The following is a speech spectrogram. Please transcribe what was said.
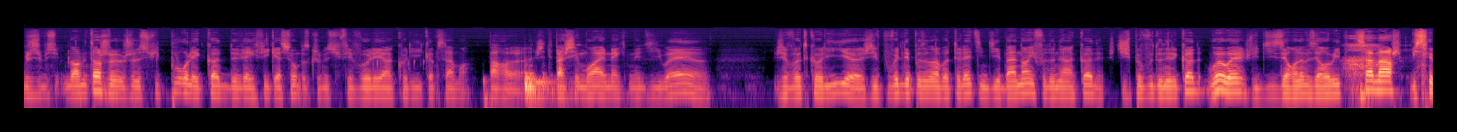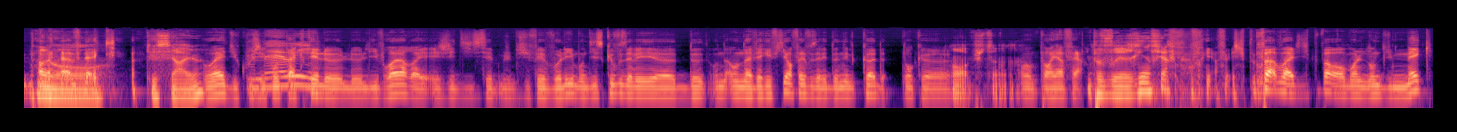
je me suis- mais en même temps, je, je suis pour les codes de vérification parce que je me suis fait voler un colis comme ça, moi. Par, euh, j'étais pas chez moi et le mec me dit ouais, euh, j'ai votre colis, euh, j'ai pouvez le déposer dans la boîte aux lettres. Il me dit bah non, il faut donner un code. Je dis je peux vous donner le code? Ouais ouais. Je lui dis 0908. Ça marche. Il s'est barré Non. avec. T'es sérieux? Ouais, du coup, j'ai Ben contacté oui. le, le livreur et, et j'ai dit, c'est- je me suis fait voler. Ils m'ont dit, est-ce que vous avez, euh, de- on, a- on a vérifié, en fait, vous avez donné le code, donc euh, Oh putain. on peut rien faire. Ils peuvent rien faire. Rien faire. je peux pas avoir, je peux pas avoir au moins le nom du mec.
